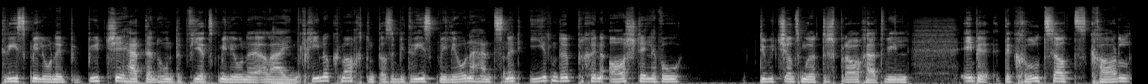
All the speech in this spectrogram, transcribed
30 Millionen Budget, hat dann 140 Millionen allein im Kino gemacht und also bei 30 Millionen haben sie nicht irgendjemanden können anstellen, der Deutsch als Muttersprache hat, weil eben der Kultsatz Karl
